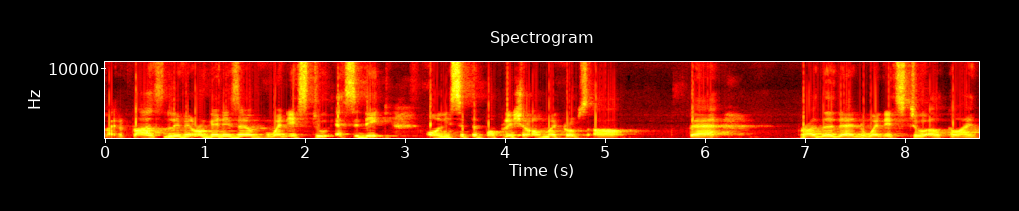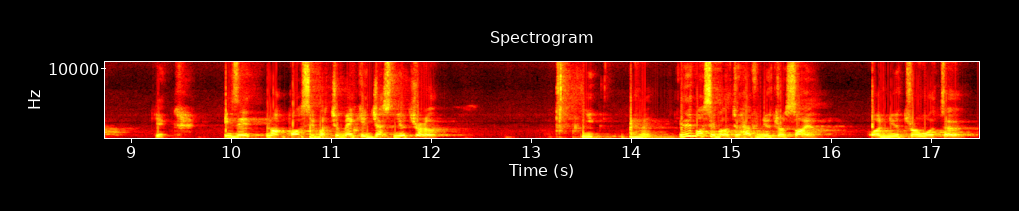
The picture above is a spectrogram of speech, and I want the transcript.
like the plants, living organism, when it's too acidic, only certain population of microbes are there rather than when it's too alkaline. Okay, is it not possible to make it just neutral? is it possible to have neutral soil or neutral water?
